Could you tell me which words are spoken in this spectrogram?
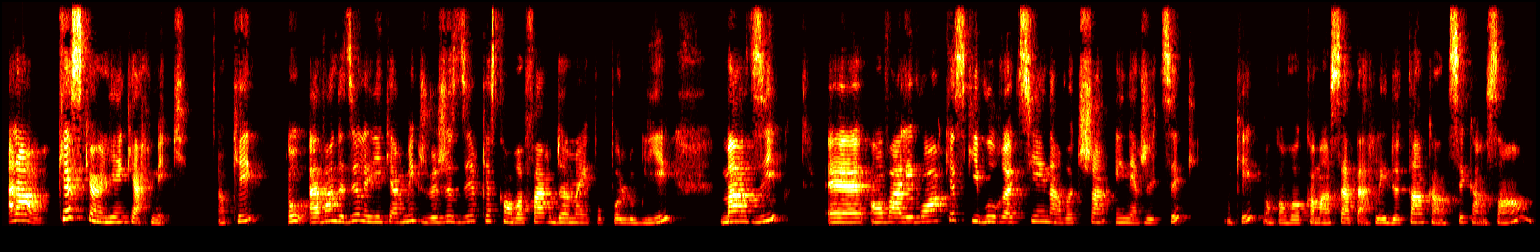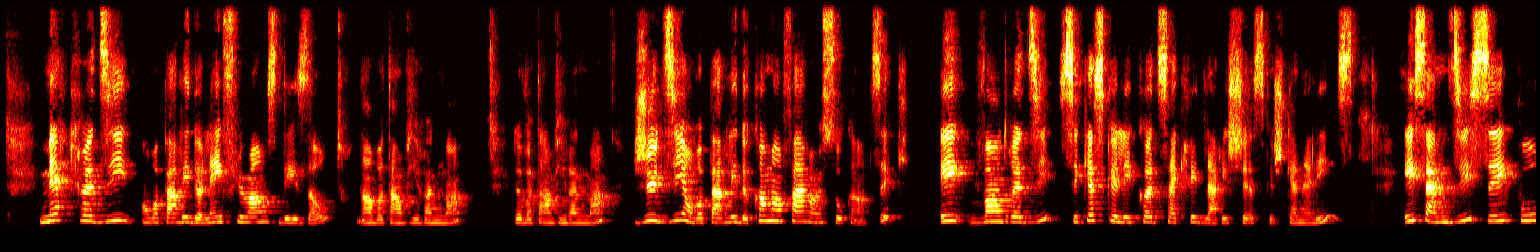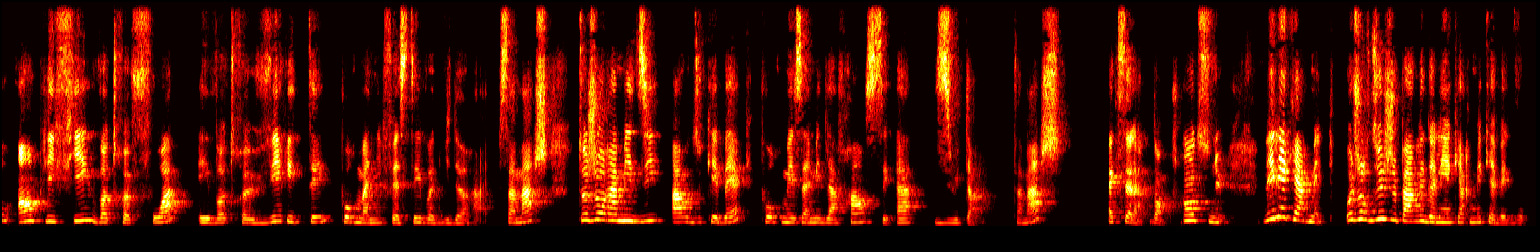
Alors, qu'est-ce qu'un lien karmique? OK? Oh, avant de dire le lien karmique, je veux juste dire qu'est-ce qu'on va faire demain pour pas l'oublier. Mardi, euh, on va aller voir qu'est-ce qui vous retient dans votre champ énergétique. OK? Donc, on va commencer à parler de temps quantique ensemble. Mercredi, on va parler de l'influence des autres dans votre environnement, de votre environnement. Jeudi, on va parler de comment faire un saut quantique. Et vendredi, c'est qu'est-ce que les codes sacrés de la richesse que je canalise. Et samedi, c'est pour amplifier votre foi et votre vérité pour manifester votre vie de rêve. Ça marche toujours à midi, heure du Québec. Pour mes amis de la France, c'est à 18 heures. Ça marche? Excellent. Donc, je continue. Les liens karmiques. Aujourd'hui, je vais parler de liens karmiques avec vous.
